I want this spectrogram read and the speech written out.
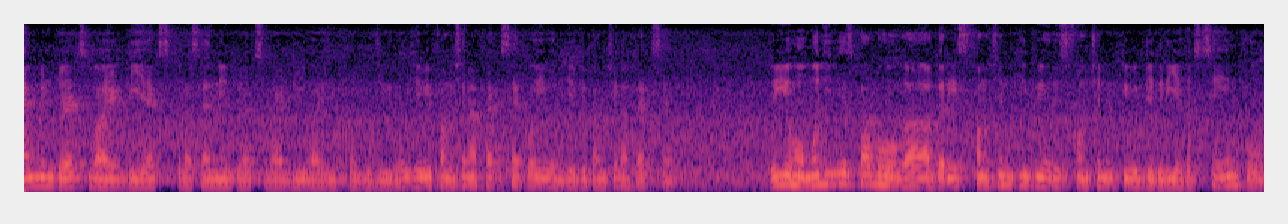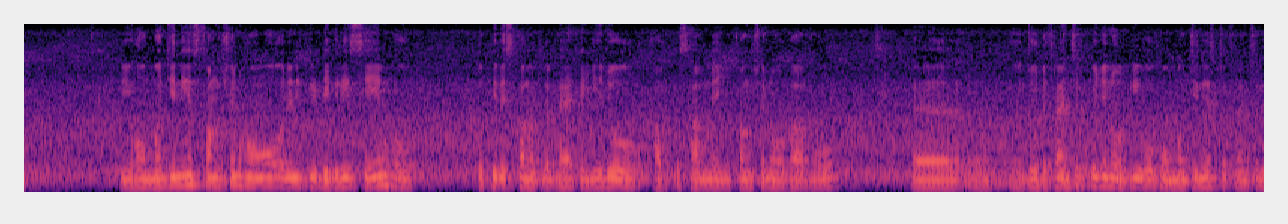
M into x y d x plus n into x y d y equal to zero ये भी फ़ंक्शन ऑफ़ एक्स है कोई, और ये भी फ़ंक्शन ऑफ़ एक्स है। तो ये होमोजीनियस कब होगा? अगर इस फ़ंक्शन की भी और इस फ़ंक्शन की भी डिग्री अगर सेम हो ये होमोजीनियस फ़ंक्शन हो और इनकी डिग्री सेम हो तो फिर इसका मतलब है कि ये जो आपके सामने ये फ़ंक्शन होगा वो जो डिफरेंशियल क्वेश्चन होगी वो होमोजीनियस डिफरेंशियल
